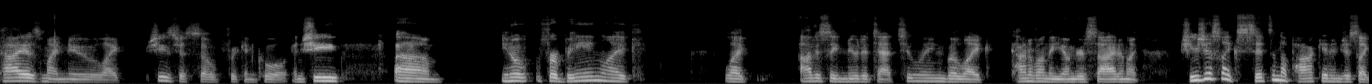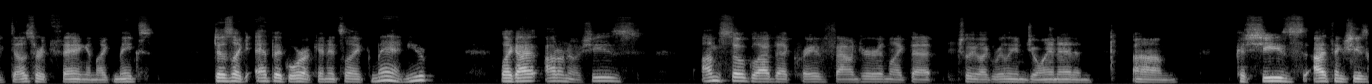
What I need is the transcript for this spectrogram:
Ky is my new like she's just so freaking cool. And she, um, you know, for being like, like obviously new to tattooing, but like kind of on the younger side, and like she just like sits in the pocket and just like does her thing and like makes does like epic work. And it's like, man, you like I I don't know. She's I'm so glad that Crave found her and like that actually like really enjoying it and um because she's I think she's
